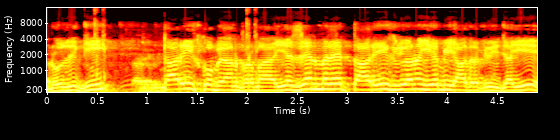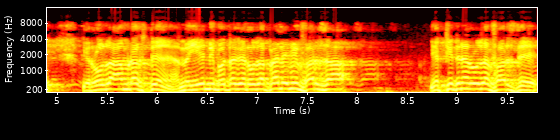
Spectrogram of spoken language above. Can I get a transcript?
روزے کی تاریخ کو بیان فرمایا۔ یہ ذہن میرے تاریخ جو ہے نا، یہ بھی یاد رکھنی چاہیے کہ روزہ ہم رکھتے ہیں۔ ہمیں یہ نہیں پتا کہ روزہ پہلے بھی فرض تھا یہ کتنے روزے فرض تھے۔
